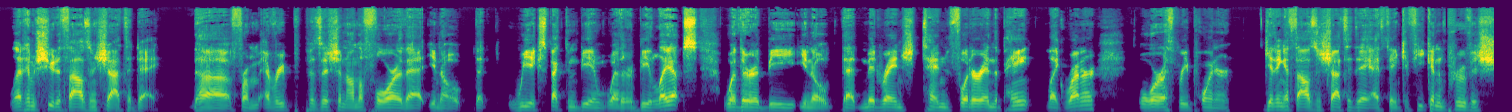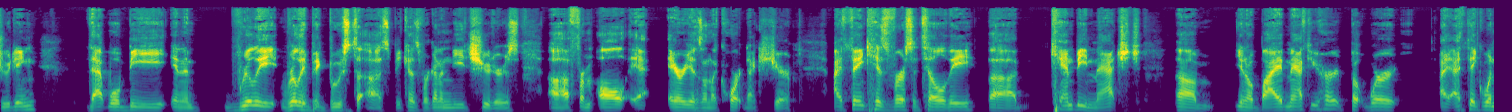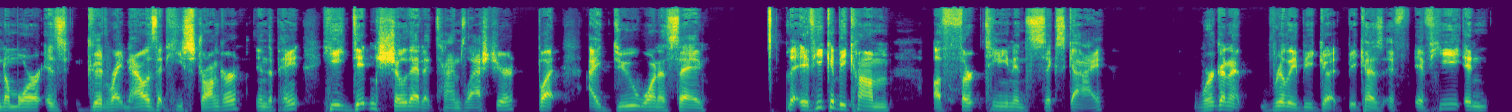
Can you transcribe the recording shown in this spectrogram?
Let him shoot a thousand shots a day uh, from every position on the floor that you know that we expect him to be in, whether it be layups, whether it be you know that mid range ten footer in the paint like runner, or a three pointer. Getting a thousand shots a day, I think if he can improve his shooting, that will be in a really really big boost to us because we're going to need shooters uh, from all areas on the court next year. I think his versatility uh, can be matched, um, you know, by Matthew Hurt, but we're I, I, think Wendell Moore is good right now is that he's stronger in the paint. He didn't show that at times last year, but I do want to say that if he could become a 13 and 6 guy, we're gonna really be good because if if he in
